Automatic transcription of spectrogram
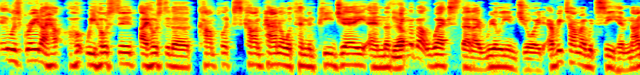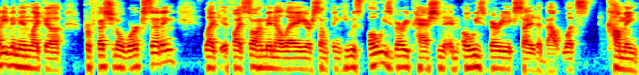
it was great. I ho- we hosted I hosted a ComplexCon panel with him and PJ. And the Yep. thing about Wex that I really enjoyed every time I would see him, not even in like a professional work setting, like if I saw him in LA or something, he was always very passionate and always very excited about what's coming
